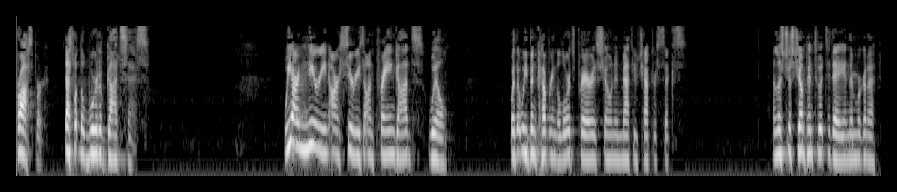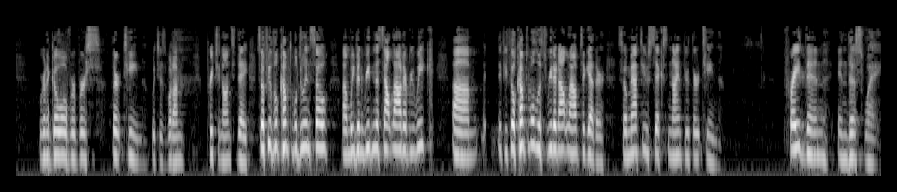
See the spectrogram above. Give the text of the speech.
prosper. That's what the Word of God says. We are nearing our series on praying God's will, where that we've been covering the Lord's Prayer as shown in Matthew chapter 6. And let's just jump into it today, and then we're gonna we're gonna go over verse 13, which is what I'm preaching on today. So if you feel comfortable doing so, um, we've been reading this out loud every week. Um, if you feel comfortable, let's read it out loud together. So Matthew 6, 9 through 13. Pray then in this way.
